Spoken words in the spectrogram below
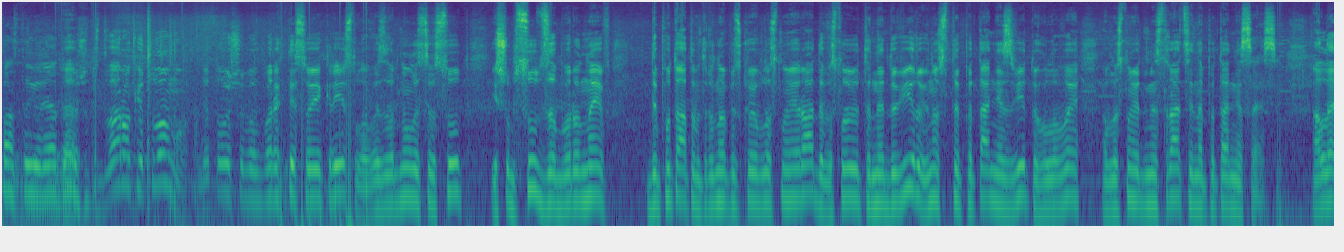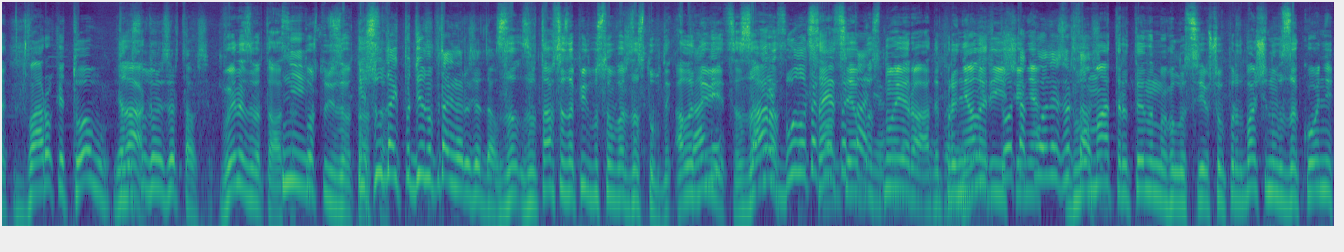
пан Стаюр, я думаю, що Два роки тому, для того, щоб вберегти своє крісло, ви звернулися в суд і щоб суд заборонив депутатам Тернопільської обласної ради висловлювати недовіру і вносити питання звіту голови обласної адміністрації на питання сесії. Але Два роки тому я Так. до суду не звертався. ви не зверталися. Хто ж тоді І звертався? суд навіть подібне питання не розглядав. За- Звертався за підписом ваш заступник. Але Та ні, дивіться, та ні, зараз було такого сесія питання. обласної ради прийняла Ніхто рішення такого не звертався. двома третинами голосів, що передбачено в законі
